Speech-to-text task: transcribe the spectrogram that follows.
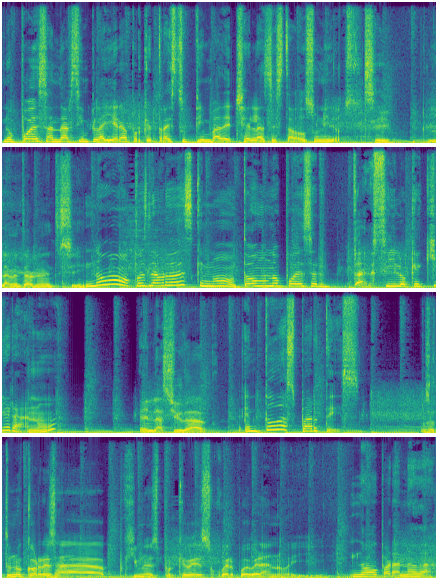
No puedes andar sin playera porque traes tu timba de chelas de Estados Unidos. Sí, lamentablemente sí. No, pues la verdad es que no. Todo el mundo puede ser así lo que quiera, ¿no? En la ciudad. En todas partes. O sea, tú no corres a gimnasios porque ves cuerpo de verano y No, para nada.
